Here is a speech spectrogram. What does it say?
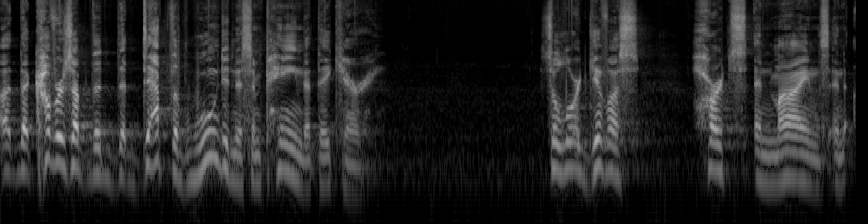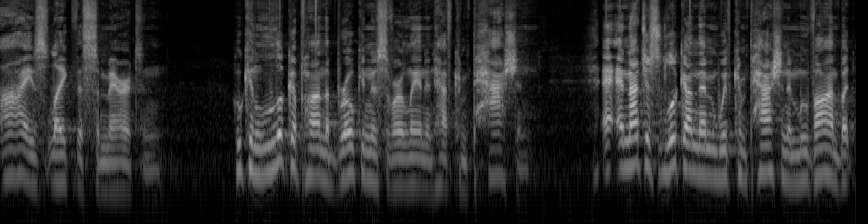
uh, that covers up the, the depth of woundedness and pain that they carry. So, Lord, give us hearts and minds and eyes like the Samaritan who can look upon the brokenness of our land and have compassion. And not just look on them with compassion and move on, but,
